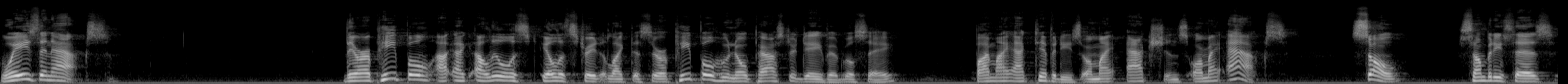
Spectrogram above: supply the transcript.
Ways and acts. There are people, I, will illustrate it like this. There are people who know Pastor David will say, by my activities or my actions or my acts. So, somebody says,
